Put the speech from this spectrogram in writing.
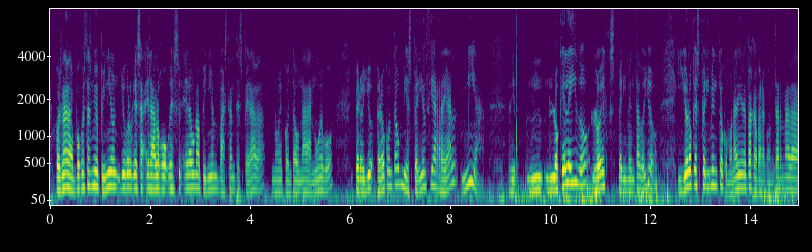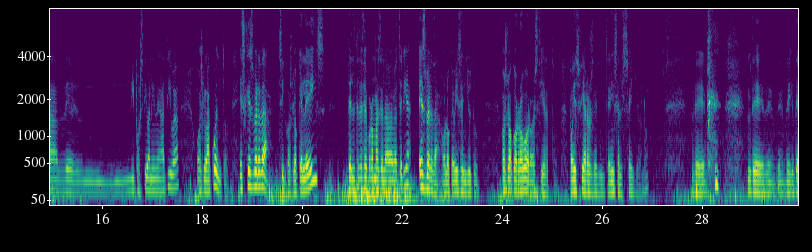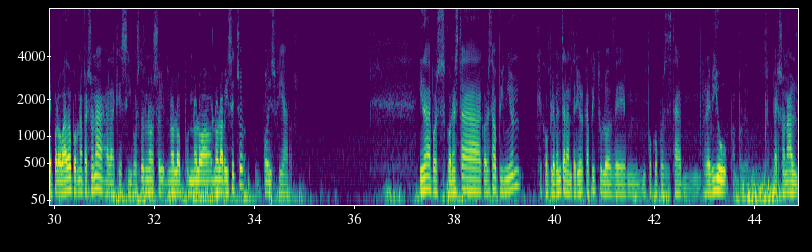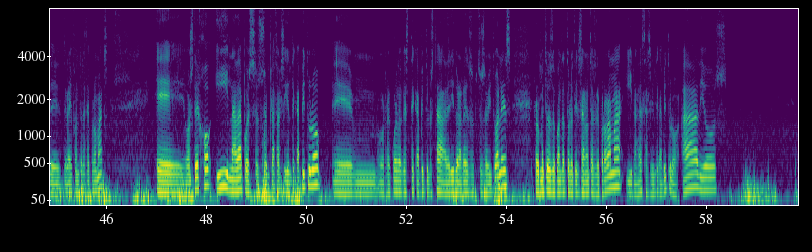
Pues nada, un poco esta es mi opinión. Yo creo que esa era algo, era una opinión bastante esperada. No he contado nada nuevo, pero yo, pero he contado mi experiencia real mía. Es decir, lo que he leído lo he experimentado yo. Y yo lo que experimento, como nadie me paga para contar nada de, ni positiva ni negativa, os la cuento. Es que es verdad, chicos, lo que leéis del 13 Pro Max de la batería es verdad, o lo que veis en YouTube. Os lo corroboro, es cierto. Podéis fiaros de mí, tenéis el sello, ¿no? De, de, probado por una persona a la que si vosotros no, sois, no, lo, no, lo, no lo habéis hecho, podéis fiaros. Y nada, pues con esta, con esta opinión que complementa el anterior capítulo de mm, un poco pues de esta review personal del iPhone 13 Pro Max, eh, os dejo y nada, pues os emplazo al siguiente capítulo. Eh, os recuerdo que este capítulo está adherido a las redes sospechosos habituales. Los métodos de contacto lo tenéis en notas del programa y nada, hasta el siguiente capítulo. Adiós.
